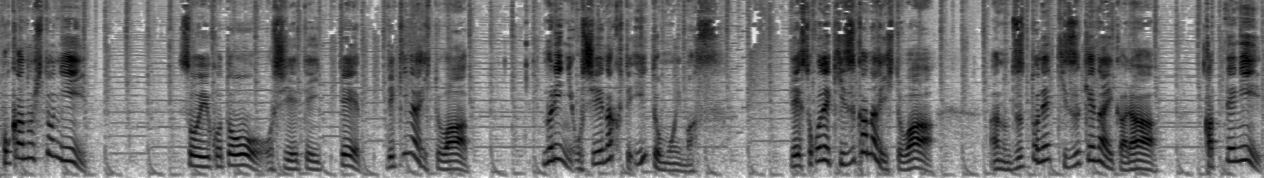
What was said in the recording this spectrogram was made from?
他の人にそういうことを教えていってできない人は無理に教えなくていいと思います。でそこで気づかない人はあのずっとね気づけないから勝手に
